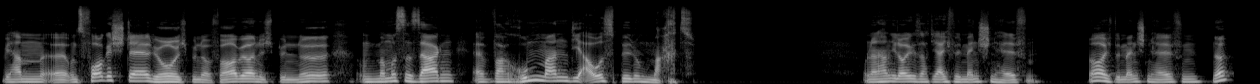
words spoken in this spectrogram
wir haben äh, uns vorgestellt, ja, ich bin der Fabian, ich bin, ne, und man muss da sagen, äh, warum man die Ausbildung macht. Und dann haben die Leute gesagt, ja, ich will Menschen helfen. Ja, ich will Menschen helfen, ne?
